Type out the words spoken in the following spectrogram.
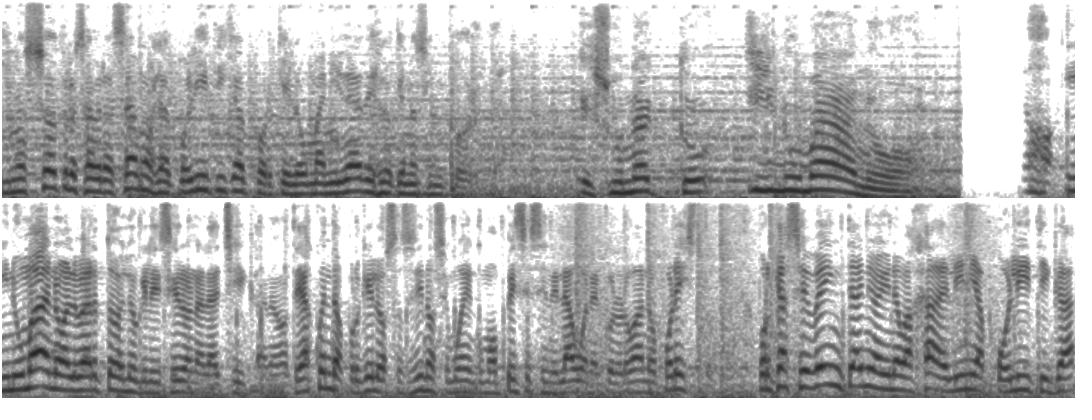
Y nosotros abrazamos la política porque la humanidad es lo que nos importa. Es un acto inhumano. No, inhumano, Alberto, es lo que le hicieron a la chica, ¿no? ¿Te das cuenta por qué los asesinos se mueven como peces en el agua en el conurbano? Por esto. Porque hace 20 años hay una bajada de línea política,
